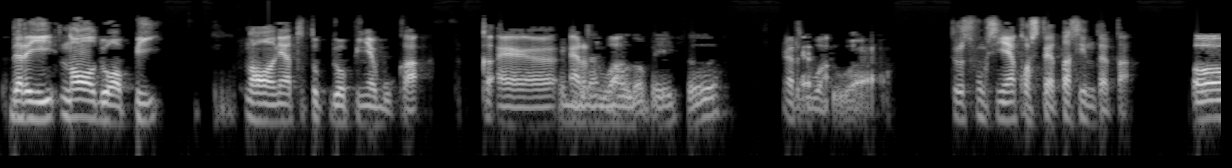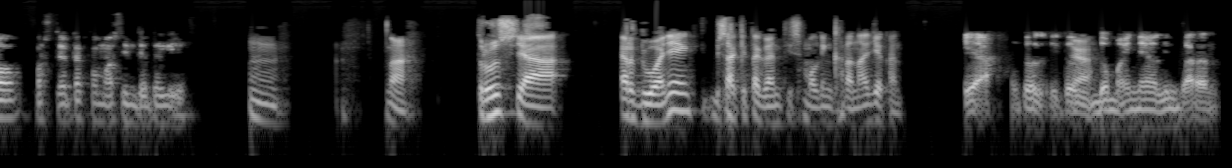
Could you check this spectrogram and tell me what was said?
Dari 0 2 pi, nolnya tutup 2 pi-nya buka ke eh, Himpunan R2, nol apa itu? R2. R2. Terus fungsinya cos theta sin theta. Oh, cos theta koma sin theta gitu. Hmm. Nah, terus ya R2-nya bisa kita ganti semua lingkaran aja kan. Ya, itu itu Ya. domainnya lingkaran.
